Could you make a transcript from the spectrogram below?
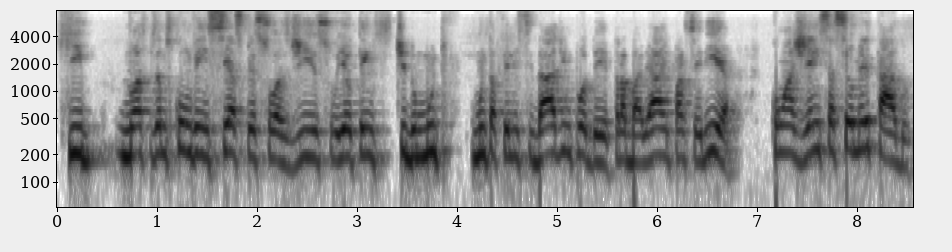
que nós precisamos convencer as pessoas disso, e eu tenho tido muito, muita felicidade em poder trabalhar em parceria com a agência Seu Mercado.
